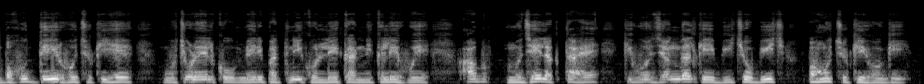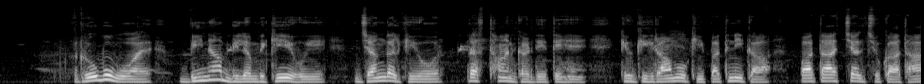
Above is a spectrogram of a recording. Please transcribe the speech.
बहुत देर हो चुकी है वो चुड़ैल को मेरी पत्नी को लेकर निकले हुए अब मुझे लगता है कि वो जंगल के बीचों बीच पहुँच चुकी होगी रोबो बॉय बिना विलंब किए हुए जंगल की ओर प्रस्थान कर देते हैं, क्योंकि रामू की पत्नी का पता चल चुका था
